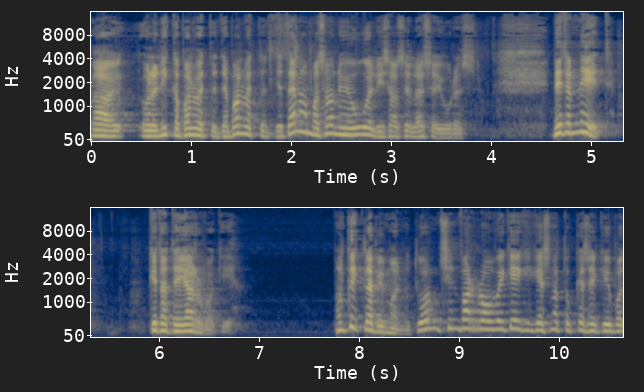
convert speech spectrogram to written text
ma olen ikka palvetanud ja palvetanud ja täna ma saan ühe uue lisa selle asja juures. Need on need, keda te ei arvagi ma olen kõik läbi mõelnud, on siin Varro või keegi, kes natukesegi juba,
